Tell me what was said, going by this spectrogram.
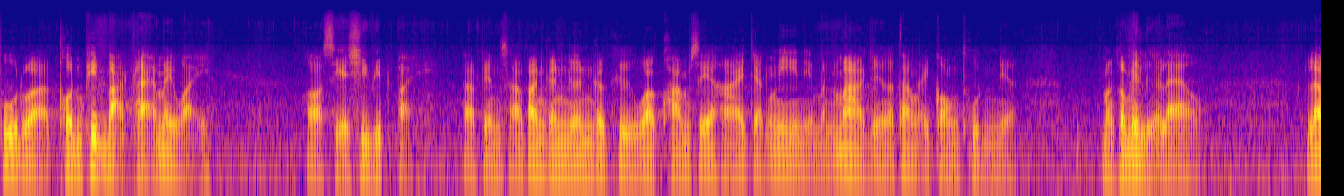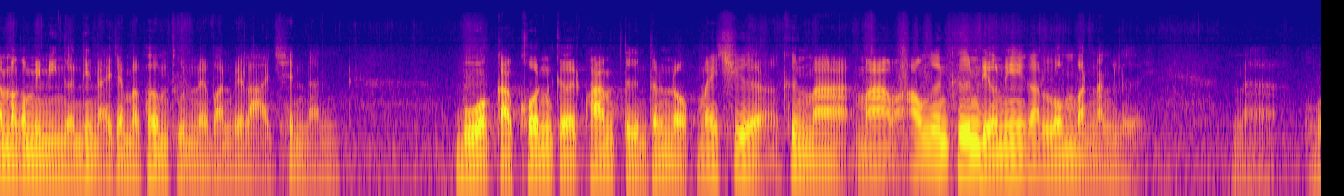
พูดว่าทนพิษบาดแผลไม่ไหว ก็เสียชีวิตไป ถ้าเป็นสถาบันการเงินก็คือว่าความเสียหายจากหนี้นี่มันมากจนกระทั่งไอกองทุนเนี่ยมันก็ไม่เหลือแล้ว แล้วมันก็ไม่มีเงินที่ไหนจะมาเพิ่มทุนในวันเวลาเช่นนั้น บวกกับคนเกิดความตื่นตระหนกไม่เชื่อขึ้นมา มาเอาเงินคืนเดี๋ยวนี้ก็ล้มวันนั้นเลยนะอุป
